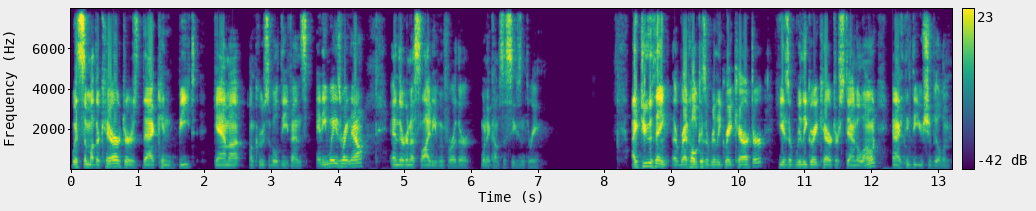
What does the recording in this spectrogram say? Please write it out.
with some other characters that can beat Gamma on Crucible defense anyways right now, and they're gonna slide even further when it comes to season three. I do think that Red Hulk is a really great character. He is a really great character standalone, and I think that you should build him.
